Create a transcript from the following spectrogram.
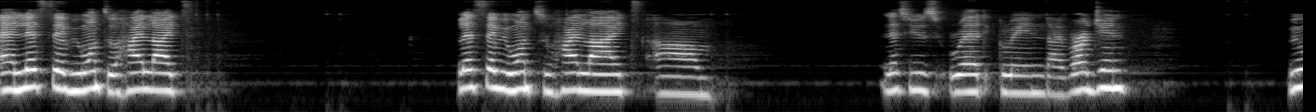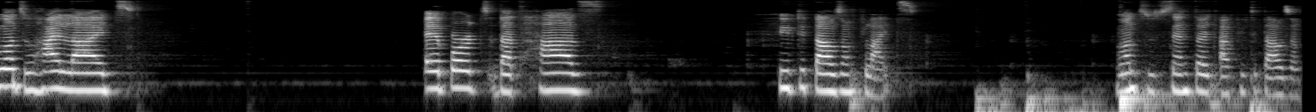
And let's say we want to highlight let's say we want to highlight um, let's use red green diverging. We want to highlight airport that has 50,000 flights. We want to center it at 50,000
